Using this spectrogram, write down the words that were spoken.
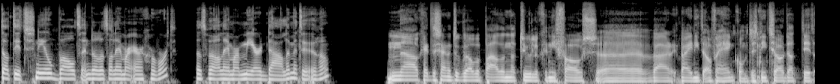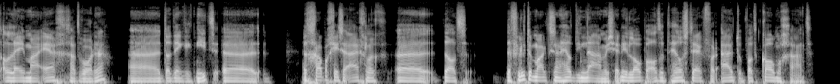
dat dit sneeuwbalt en dat het alleen maar erger wordt? Dat we alleen maar meer dalen met de euro? Nou, kijk, er zijn natuurlijk wel bepaalde natuurlijke niveaus uh, waar, waar je niet overheen komt. Het is niet zo dat dit alleen maar erger gaat worden. dat denk ik niet. het grappige is eigenlijk dat de valutemarkten zijn heel dynamisch. En die lopen altijd heel sterk vooruit op wat komen gaat.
